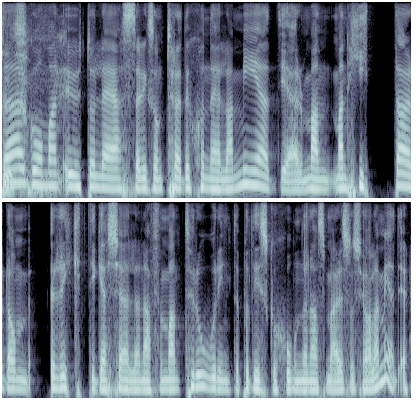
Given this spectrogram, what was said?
där går man ut och läser liksom traditionella medier, man, man hittar de riktiga källorna för man tror inte på diskussionerna som är i sociala medier.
